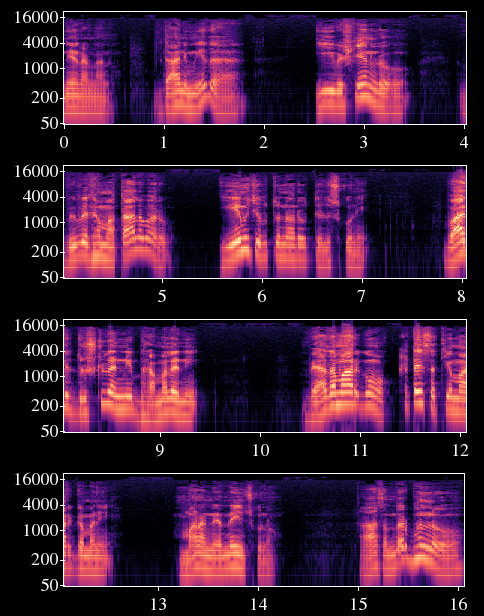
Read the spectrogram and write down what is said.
నేనన్నాను. దాని మీద ఈ విషయంలో వివిధ మతాల వారు ఏమి చెబుతున్నారో తెలుసుకుని వారి దృష్టిలన్నీ భ్రమలని వేదమార్గం ఒక్కటే సత్యమార్గమని మనం నిర్ణయించుకున్నాం. ఆ సందర్భంలో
